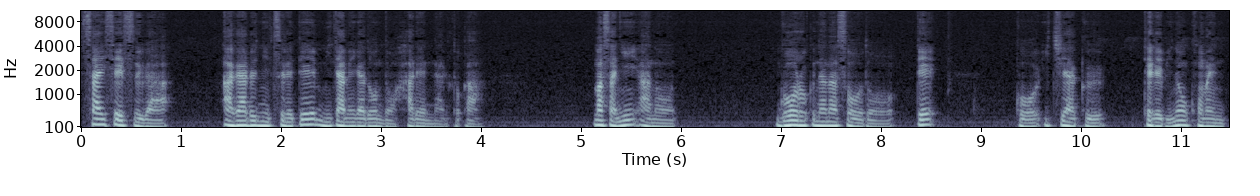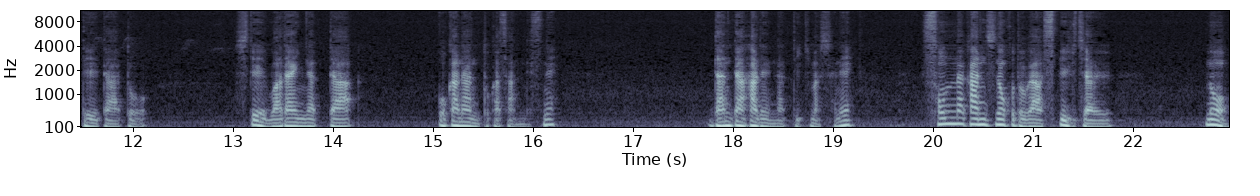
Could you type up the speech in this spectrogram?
再生数が上がるにつれて見た目がどんどん派手になるとかまさにあの567騒動でこう一躍テレビのコメンテーターとして話題になった岡なんとかさんですね。だんだん派手になっていきましたね。そんな感じのことがスピリチュアルの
